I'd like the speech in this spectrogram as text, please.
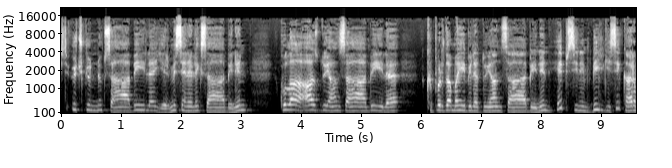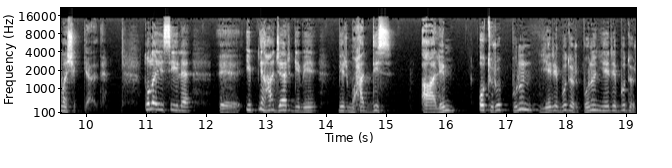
işte üç günlük sahabiyle 20 senelik sahabinin kulağı az duyan sahabiyle kıpırdamayı bile duyan sahabinin hepsinin bilgisi karmaşık geldi. Dolayısıyla e, İbni Hacer gibi bir muhaddis alim oturup bunun yeri budur, bunun yeri budur,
